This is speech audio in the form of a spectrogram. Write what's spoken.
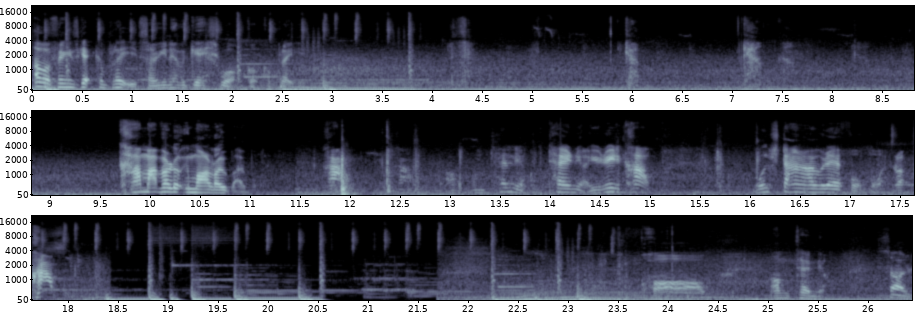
other things get completed, so you never guess what got completed. Come, come, come, come have a look in my Lupo, boy. Come, come. I'm telling you, I'm telling you, you need to come. What you standing over there for, boy? Look, come. Come. I'm telling you. So,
